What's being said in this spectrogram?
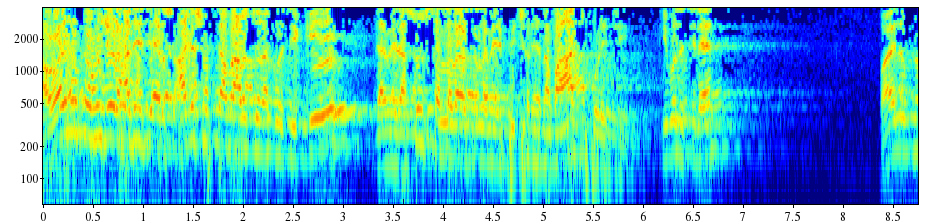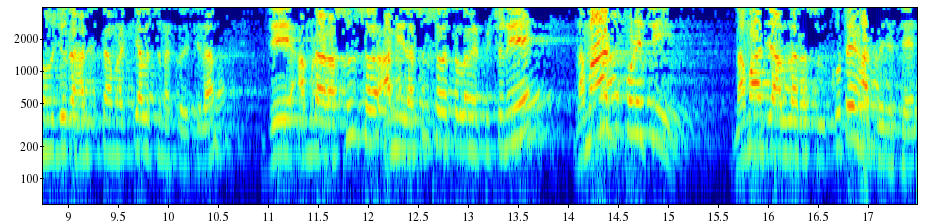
আর ওয়াইল ইবন হুজুর হাদিস এর আগের সপ্তাহে আমরা আলোচনা করেছি কে যে আমি রাসূল সাল্লাল্লাহু আলাইহি সাল্লামের পিছনে নামাজ পড়েছি কি বলেছিলেন ওয়াইল ইবন হুজুরের হাদিসটা আমরা কি আলোচনা করেছিলাম যে আমরা রাসূল আমি রাসূল আলাইহি সাল্লামের পিছনে নামাজ পড়েছি। নামাজে আল্লাহ রাসূল কোথায় হাত বেঁধেছেন?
